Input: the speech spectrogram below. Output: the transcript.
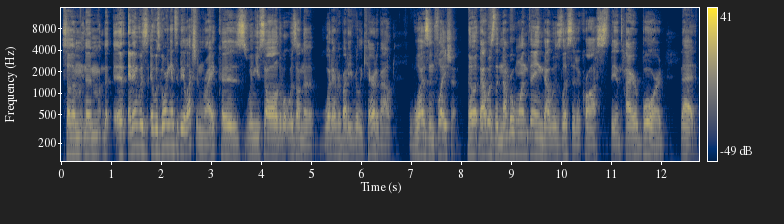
So the, the, the, and it was it was going into the election, right? Because when you saw the, what was on the what everybody really cared about was inflation. That was the number one thing that was listed across the entire board that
